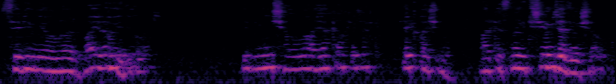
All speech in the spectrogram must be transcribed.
seviniyorlar, bayram ediyorlar. Dedim inşallah ayağa kalkacak tek başına. Arkasından yetişemeyeceğiz. İnşallah.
